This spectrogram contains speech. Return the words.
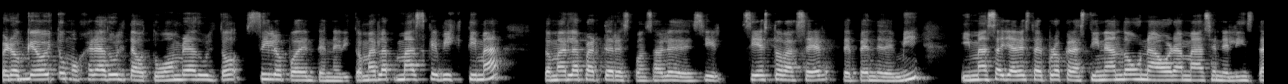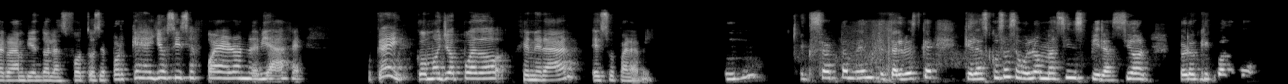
pero que hoy tu mujer adulta o tu hombre adulto sí lo pueden tener y tomarla más que víctima, tomar la parte responsable de decir, si esto va a ser, depende de mí. Y más allá de estar procrastinando una hora más en el Instagram viendo las fotos de por qué ellos sí se fueron de viaje. Ok, ¿cómo yo puedo generar eso para mí? Exactamente, tal vez que, que las cosas se vuelvan más inspiración, pero que cuando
